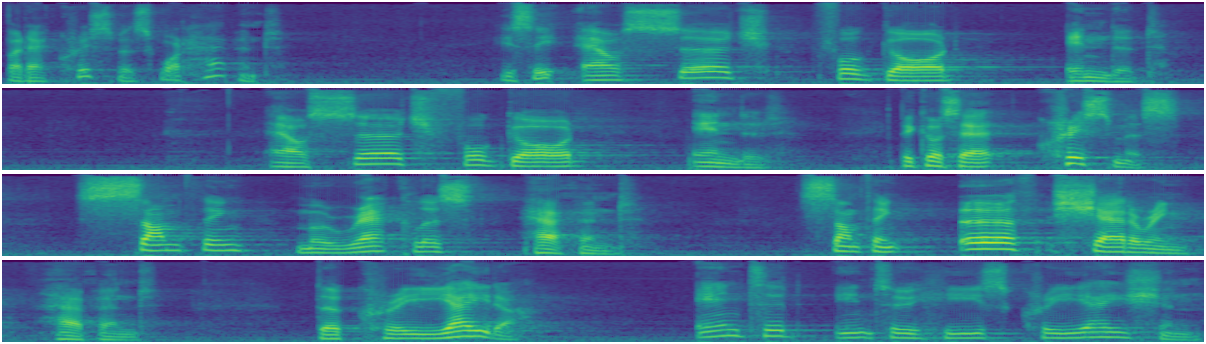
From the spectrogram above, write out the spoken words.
But at Christmas, what happened? You see, our search for God ended. Our search for God ended. Because at Christmas, something miraculous happened. Something earth shattering happened. The Creator entered into His creation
